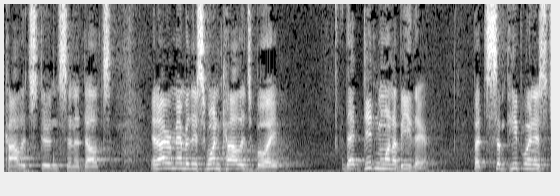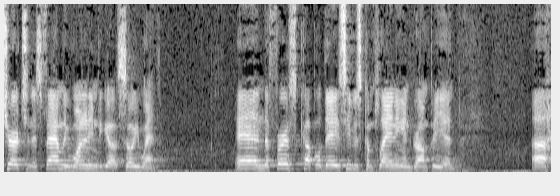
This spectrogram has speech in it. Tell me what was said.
college students and adults. And I remember this one college boy that didn't want to be there. But some people in his church and his family wanted him to go, so he went. And the first couple days he was complaining and grumpy, and uh,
